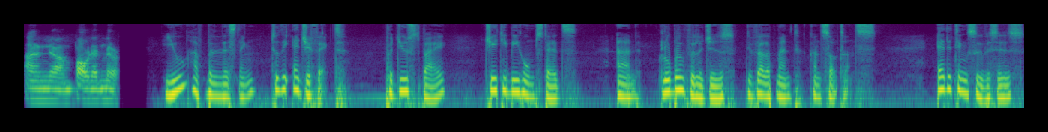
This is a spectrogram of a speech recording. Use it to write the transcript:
and powdered milk. You have been listening to The Edge Effect, produced by JTB Homesteads, and Global Villages Development Consultants. Editing services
